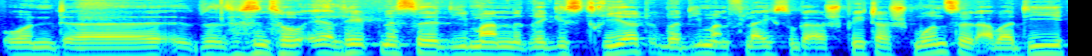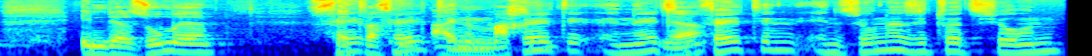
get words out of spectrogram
Und äh, das sind so Erlebnisse, die man registriert, über die man vielleicht sogar später schmunzelt, aber die in der Summe fällt, etwas fällt mit einem in, machen. Fällt, äh, Nelson, ja? fällt in, in so einer Situation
